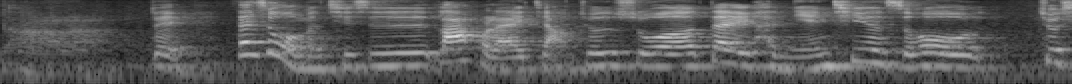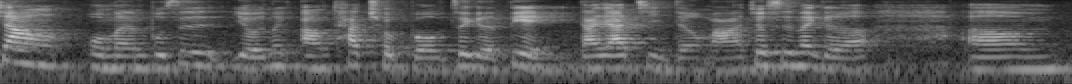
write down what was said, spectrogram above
他啦？对。但是我们其实拉回来讲，就是说在很年轻的时候。就像我们不是有那个《Untouchable》这个电影，大家记得吗？就是那个，嗯，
